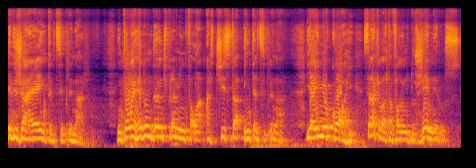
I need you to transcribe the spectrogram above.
ele já é interdisciplinar. Então é redundante para mim falar artista interdisciplinar. E aí me ocorre, será que ela está falando dos gêneros?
